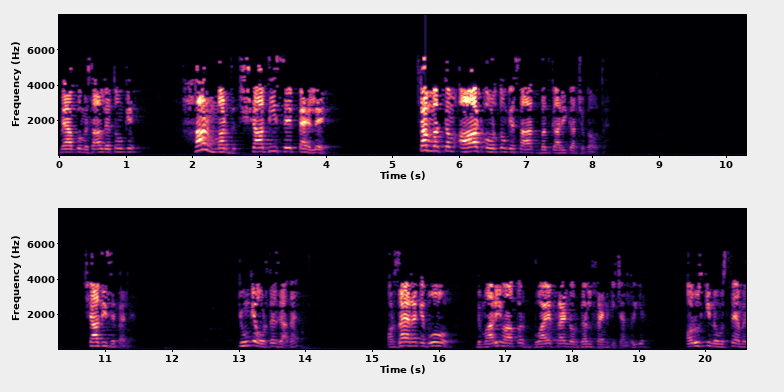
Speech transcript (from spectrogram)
میں آپ کو مثال دیتا ہوں کہ ہر مرد شادی سے پہلے کم از کم آٹھ عورتوں کے ساتھ بدکاری کر چکا ہوتا ہے۔ شادی سے پہلے۔ کیونکہ عورتیں زیادہ ہیں۔ اور ظاہر ہے کہ وہ بیماری وہاں پر بوائے فرینڈ اور گرل فرینڈ کی چل رہی ہے۔ اور اس کی نوستیں ہمیں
